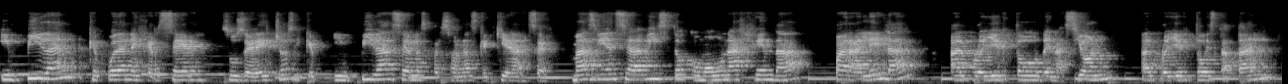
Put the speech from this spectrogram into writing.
impidan que puedan ejercer sus derechos y que impidan ser las personas que quieran ser. Más bien se ha visto como una agenda paralela al proyecto de nación, al proyecto estatal,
